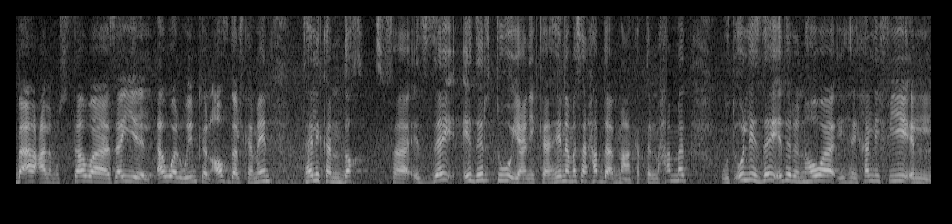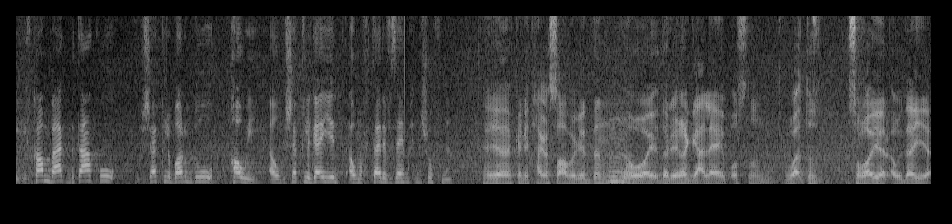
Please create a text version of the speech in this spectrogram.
بقى على مستوى زي الأول ويمكن أفضل كمان بالتالي كان ضغط. فإزاي قدرتوا يعني كهنا مثلا هبدأ مع كابتن محمد وتقول لي إزاي قدر ان هو يخلي فيه الكامباك بتاعكم بشكل برضو قوي أو بشكل جيد أو محترف زي ما إحنا شفنا؟ هي كانت حاجة صعبة جدا إن هو يقدر يرجع لاعب أصلا في وقت صغير أو ضيق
